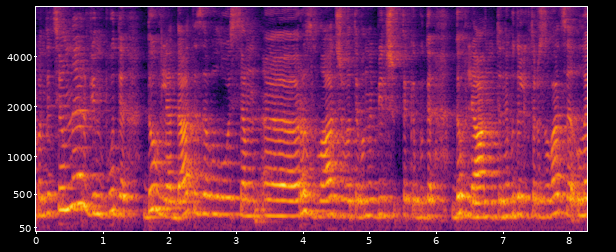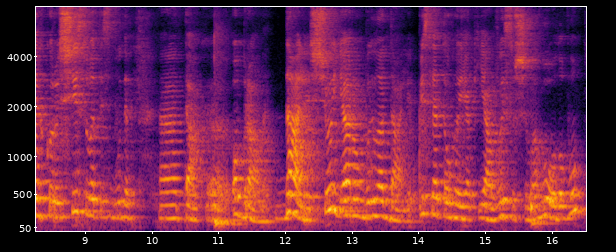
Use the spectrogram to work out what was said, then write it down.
кондиціонер він буде доглядати за волоссям, е, розгладжувати, воно більш таке буде доглянути, не буде лікторизуватися, легко розчісуватись буде. Е, Так, е, обрали. Далі, що я робила далі? Після того, як я висушила голову,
